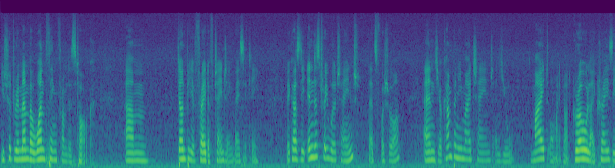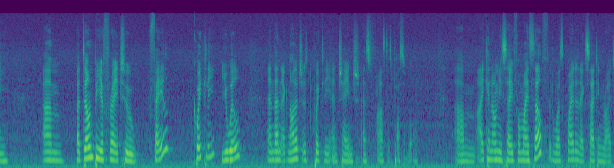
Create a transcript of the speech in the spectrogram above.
you should remember one thing from this talk. Um, don't be afraid of changing, basically. Because the industry will change, that's for sure. And your company might change, and you might or might not grow like crazy. Um, but don't be afraid to fail quickly, you will, and then acknowledge it quickly and change as fast as possible. Um, I can only say for myself, it was quite an exciting ride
